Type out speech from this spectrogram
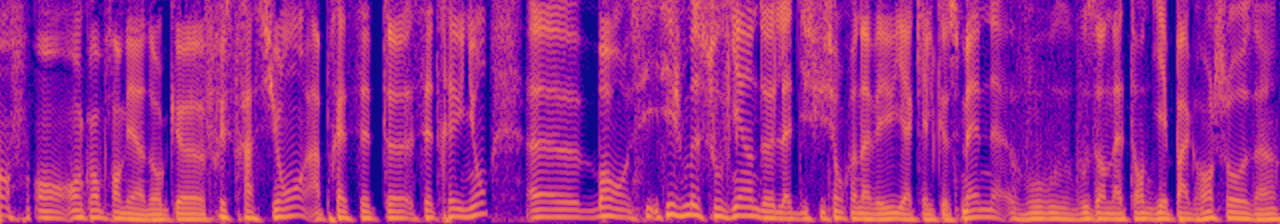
on, comprend bien. Donc euh, frustration après cette euh, cette réunion. bon, si, si, je me souviens de la discussion qu'on avait eue il y a quelques semaines, vous vous en attendiez pas grand chose, hein?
